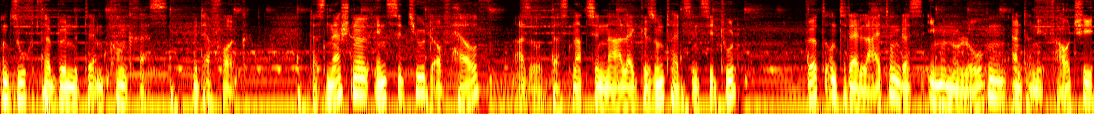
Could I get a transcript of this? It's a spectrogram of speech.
und sucht Verbündete im Kongress. Mit Erfolg. Das National Institute of Health, also das Nationale Gesundheitsinstitut, wird unter der Leitung des Immunologen Anthony Fauci,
